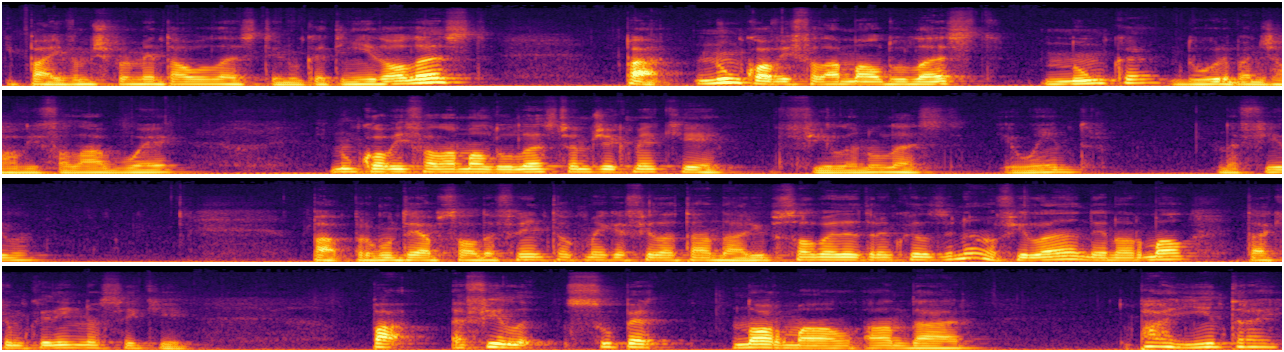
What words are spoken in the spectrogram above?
E pá, e vamos experimentar o Lust. Eu nunca tinha ido ao Lust. Pá, nunca ouvi falar mal do Lust. Nunca. Do Urban já ouvi falar, bué. Nunca ouvi falar mal do Lust, vamos ver como é que é. Fila no Lust. Eu entro na fila. Pá, perguntei ao pessoal da frente então como é que a fila está a andar. E o pessoal vai dar tranquilo dizer, não, a fila anda, é normal, está aqui um bocadinho, não sei o quê. Pá, a fila super normal a andar. Pá, e entrei.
